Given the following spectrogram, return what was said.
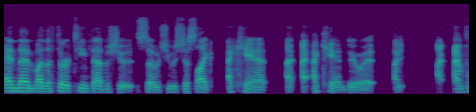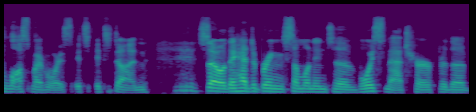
And then by the 13th episode, so she was just like, I can't, I, I can't do it. I, I, I've lost my voice. It's, it's done. So they had to bring someone in to voice match her for the,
